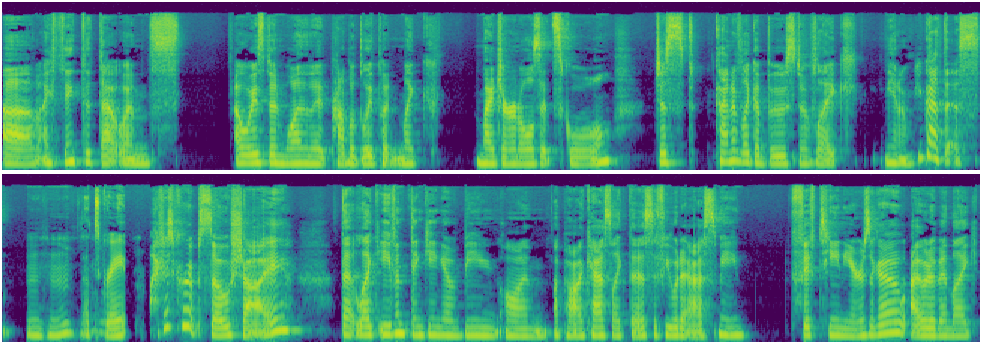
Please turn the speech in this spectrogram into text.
Um, I think that that one's always been one that I probably put in like my journals at school. Just kind of like a boost of like, you know, you got this. Mm-hmm. That's great. I just grew up so shy that like even thinking of being on a podcast like this, if you would have asked me 15 years ago, I would have been like,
